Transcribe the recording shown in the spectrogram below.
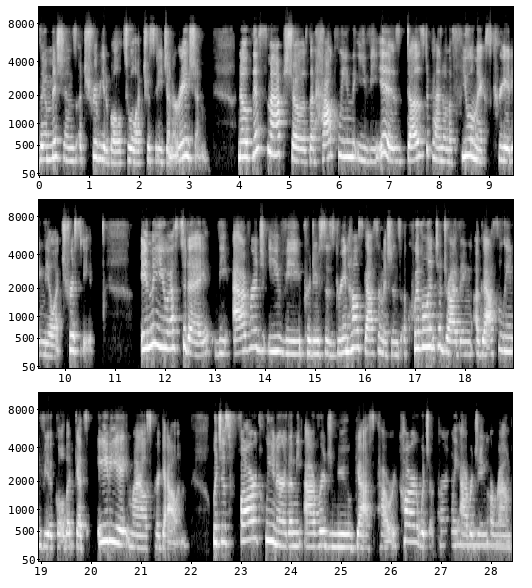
the emissions attributable to electricity generation. Now, this map shows that how clean the EV is does depend on the fuel mix creating the electricity. In the US today, the average EV produces greenhouse gas emissions equivalent to driving a gasoline vehicle that gets 88 miles per gallon, which is far cleaner than the average new gas powered car, which are currently averaging around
